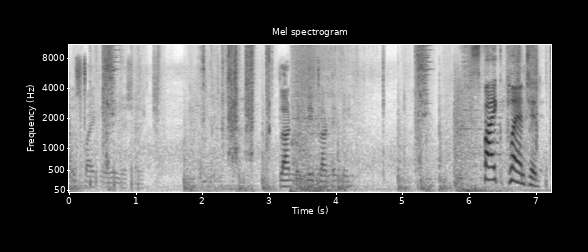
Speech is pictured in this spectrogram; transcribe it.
वो spike ले गई है शायद planting B planting B Spike planted.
